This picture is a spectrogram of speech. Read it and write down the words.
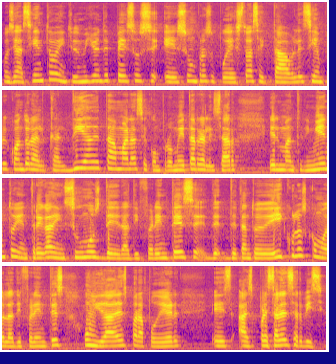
O sea, 121 millones de pesos es un presupuesto aceptable siempre y cuando la alcaldía de Támara se comprometa a realizar el mantenimiento y entrega de insumos de las diferentes, eh, de, tanto de vehículos como de las diferentes unidades para poder prestar el servicio.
